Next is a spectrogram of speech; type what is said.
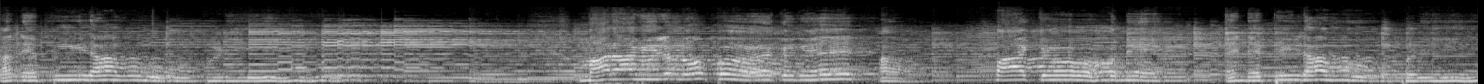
અને પીડાવું પડી મારા વીર નો પગ રે પાક્યો ને એને પીડાવું પડી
